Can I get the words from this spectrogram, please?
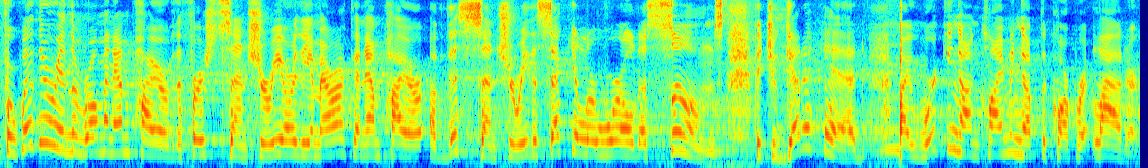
For whether in the Roman Empire of the first century or the American Empire of this century, the secular world assumes that you get ahead by working on climbing up the corporate ladder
